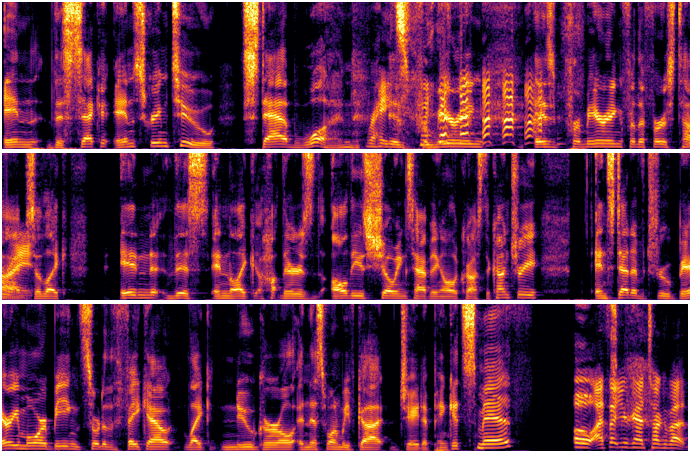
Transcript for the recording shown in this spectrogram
in the second in Scream 2, Stab 1 Right. is premiering is premiering for the first time. Right. So like in this in like there's all these showings happening all across the country. Instead of Drew Barrymore being sort of the fake out like new girl, in this one we've got Jada Pinkett Smith. Oh, I thought you were going to talk about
